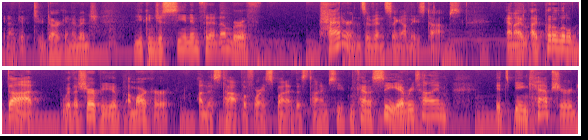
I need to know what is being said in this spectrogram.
you know, get too dark an image. You can just see an infinite number of patterns evincing on these tops. And I, I put a little dot with a Sharpie, a, a marker, on this top before I spun it this time. So you can kind of see every time it's being captured,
